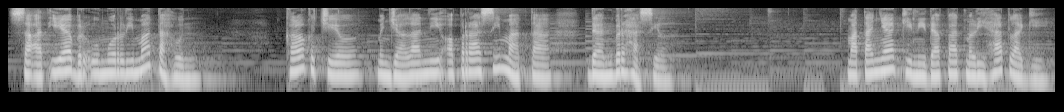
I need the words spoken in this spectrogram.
Saat ia berumur lima tahun, Carl kecil menjalani operasi mata dan berhasil. Matanya kini dapat melihat lagi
